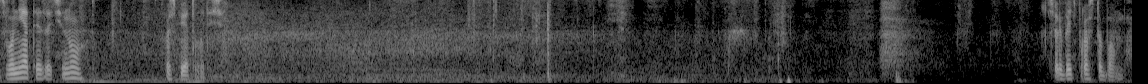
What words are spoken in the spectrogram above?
дзвонити за ціну розпитуватися. Жеребець просто бомба.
